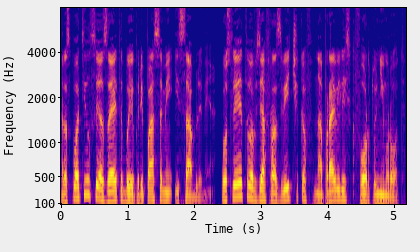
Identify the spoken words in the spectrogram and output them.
Расплатился я за это боеприпасами и саблями. После этого, взяв разведчиков, направились к форту Немрод.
